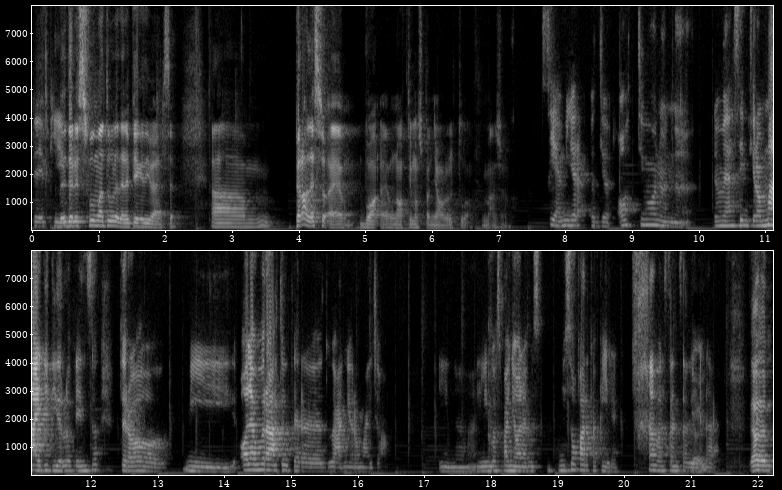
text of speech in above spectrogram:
delle, delle sfumature, delle pieghe diverse. Um, però adesso è un, buo- è un, ottimo spagnolo il tuo, immagino. Sì, è migliorato. Oddio, ottimo, non, non me la sentirò mai di dirlo, penso, però mi... ho lavorato per due anni ormai già in, in lingua spagnola, mi, mi, so far capire abbastanza bene. Okay. Uh,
